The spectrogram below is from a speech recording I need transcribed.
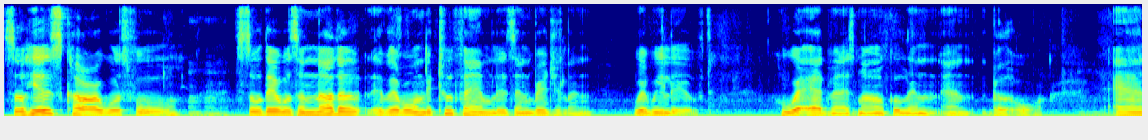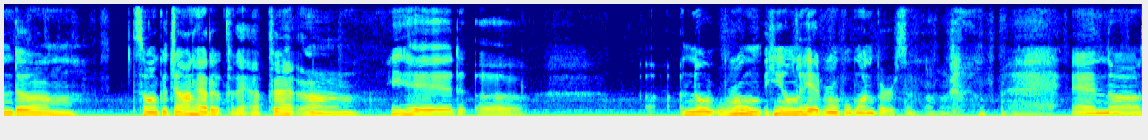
so his car was full. So there was another. There were only two families in Ridgeland where we lived, who were Adventists. My uncle and and brother Orr, and um, so Uncle John had a um, he had uh, no room. He only had room for one person. and uh,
